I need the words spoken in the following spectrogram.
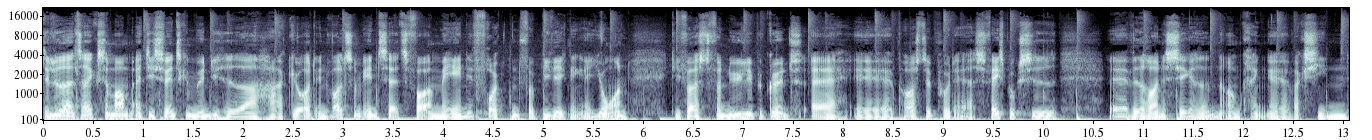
Det lyder altså ikke som om, at de svenske myndigheder har gjort en voldsom indsats for at mane frygten for bivirkninger af jorden. De først for nylig begyndt at øh, poste på deres Facebook-side øh, vedrørende sikkerheden omkring øh, vaccinen.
